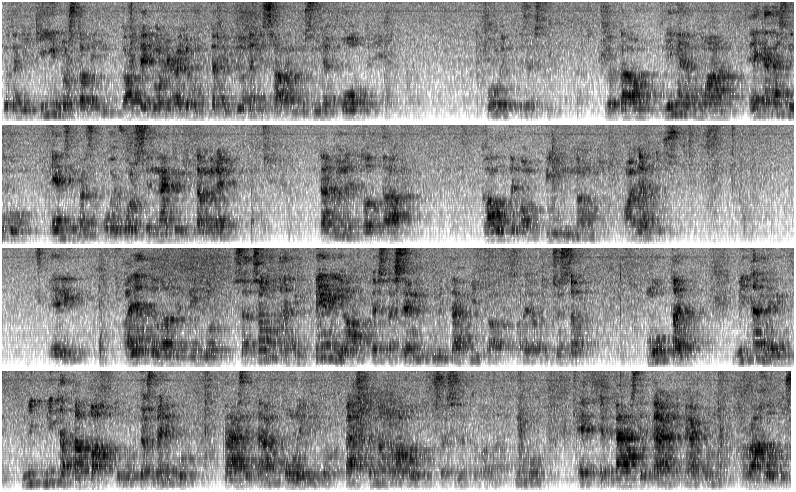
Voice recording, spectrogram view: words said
jotenkin kiinnostavin kategoria, johon pitäisi jotenkin saada niin ote poliittisesti, joka on nimenomaan, ehkä tässä niin kuin ensimmäisessä puheenvuorossa näkynyt tämmöinen, tämmöinen tota, kaltevan pinnan ajatus. Eli ajatellaan nyt, niin kuin, sanotaan, että periaatteessa tässä ei ole mitään vikaa tässä ajatuksessa, mutta mitä, me, niin mit, mitä tapahtuu, jos me niin kuin, päästetään poliitikot päättämään rahoituksessa sillä tavalla, niin kuin, että et päästetään ikään kuin rahoitus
